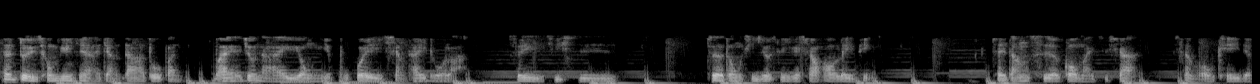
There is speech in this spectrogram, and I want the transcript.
但对于充电线来讲，大家多半买了就拿来用，也不会想太多啦。所以其实这个东西就是一个消耗类品，在当时的购买之下是很 OK 的。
